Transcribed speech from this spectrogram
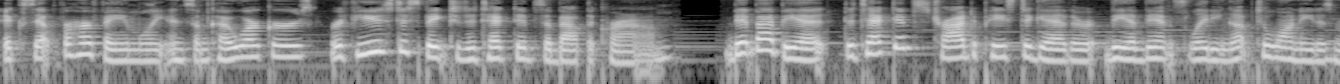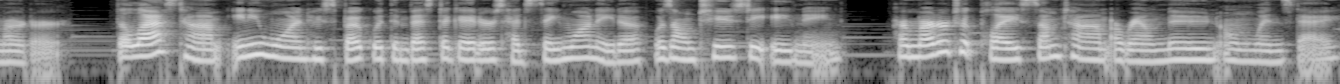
except for her family and some coworkers, refused to speak to detectives about the crime. Bit by bit, detectives tried to piece together the events leading up to Juanita's murder. The last time anyone who spoke with investigators had seen Juanita was on Tuesday evening, her murder took place sometime around noon on Wednesday.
